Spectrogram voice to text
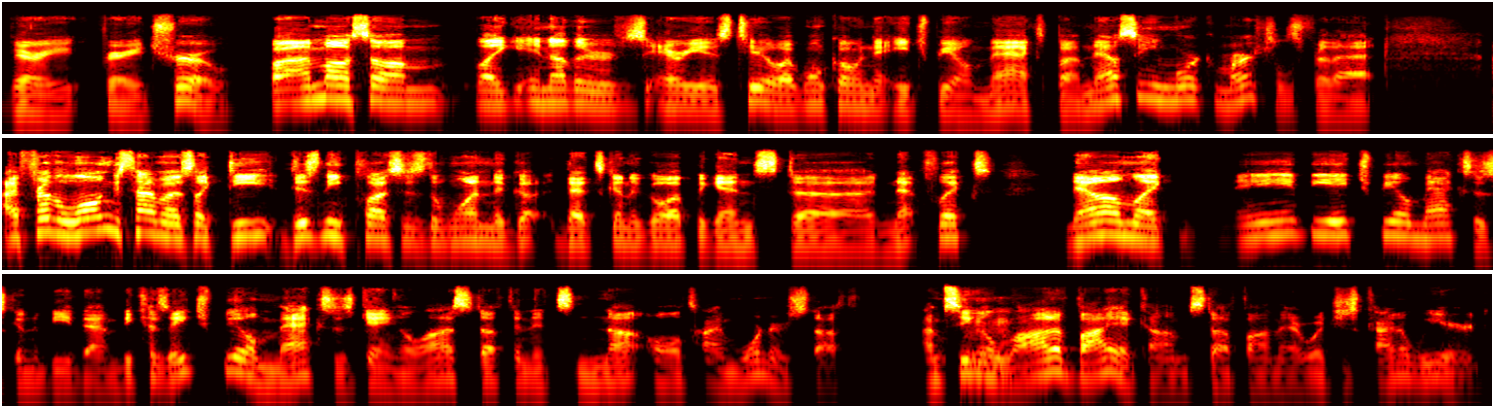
very, very true. But I'm also I'm like in others areas too. I won't go into HBO Max, but I'm now seeing more commercials for that. I for the longest time I was like D- Disney Plus is the one to go, that's going to go up against uh, Netflix. Now I'm like maybe HBO Max is going to be them because HBO Max is getting a lot of stuff and it's not all Time Warner stuff. I'm seeing Mhm. a lot of Viacom stuff on there, which is kind of weird.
